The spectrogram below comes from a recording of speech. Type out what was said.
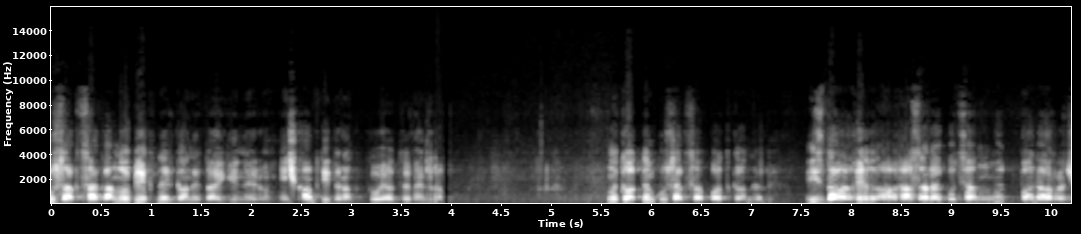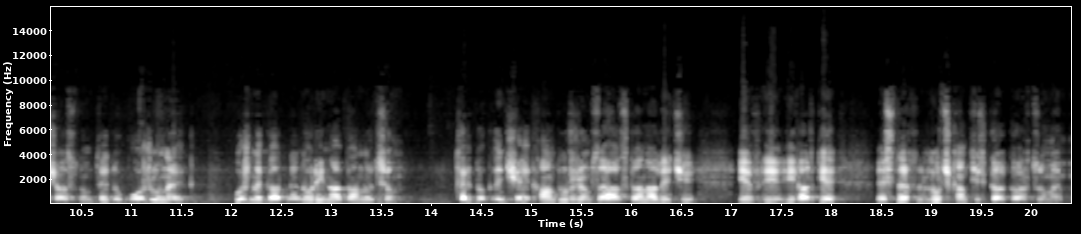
Կուսակցական օբյեկտներ կան այդ այգիներում։ Ինչքան պիտի դրանք գոյատևեն լավ։ Նկատեմ կուսակցապատ կան էլի։ Իսկ դա հասարակության մոտ բան առաջացնում, թե դուք ուժ ունեք, ուժ նկատնեն օրինականություն։ Թե դուք ինչի եք հանդուրժում, սա հասկանալի չի։ Եվ իհարկե, այստեղ լուրջ խնդիր կա կարծում եմ։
